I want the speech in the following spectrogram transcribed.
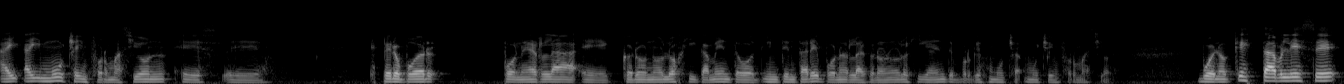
hay, mucha información, eh, espero poder ponerla eh, cronológicamente o intentaré ponerla cronológicamente porque es mucha, mucha información. Bueno, ¿qué establece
